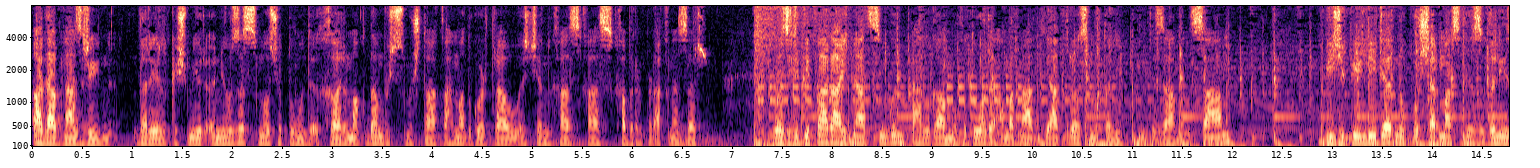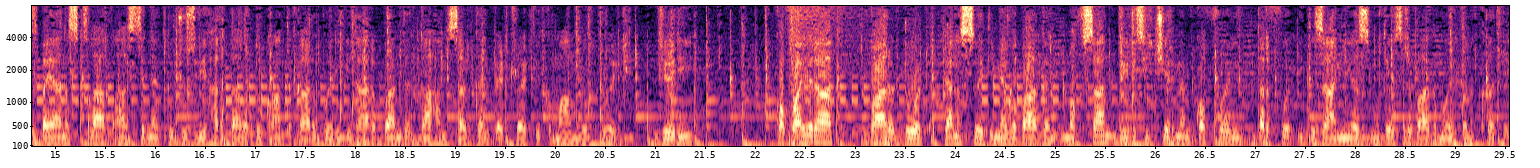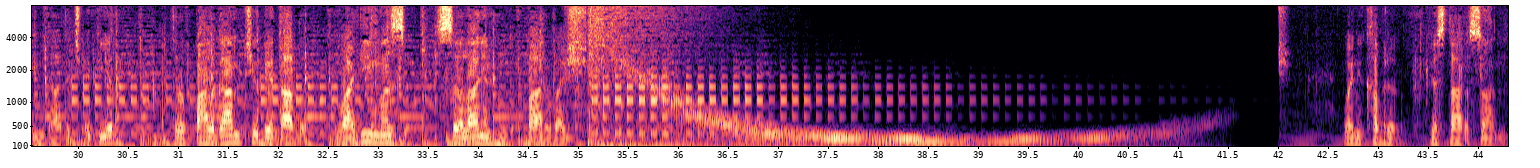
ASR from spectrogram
آداب ناظرین دریل کشمیر نیوزس نیوز تہد خیر مقدم بھس مشتاق احمد گڑ ترو اچھے خاص خاص خبرن پہ اخ نظر وزیر دفاع راج ناتھ سنگھن پہلگام دور امراتھ یاتراس متعلق انتظام سام B J P leader Nupur Sharma سندس غلیز بیانس خلاف آج سری نگر جزوی ہڑتال دکان تو کاروباری ادارہ بند تاہم سڑکن پہ ٹریفک معمول پہ جاری بار ڈوٹ باغن نقصان D D C chairman Kupwara طرف انتظامیہ متاثر باغ مالکن خطر امداد اپیل تو پہلگامچہ بیتاب وادی مز ہند بار سان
